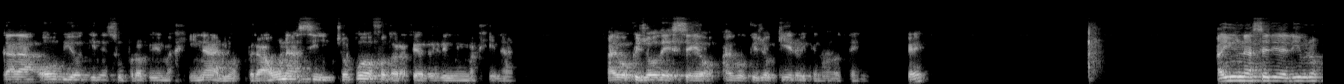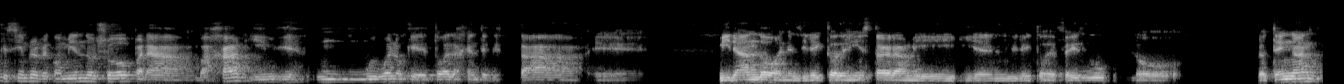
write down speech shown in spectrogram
cada obvio tiene su propio imaginario, pero aún así yo puedo fotografiar desde un imaginario. Algo que yo deseo, algo que yo quiero y que no lo tengo. ¿okay? Hay una serie de libros que siempre recomiendo yo para bajar y es muy bueno que toda la gente que está eh, mirando en el directo de Instagram y, en el directo de Facebook lo, tengan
